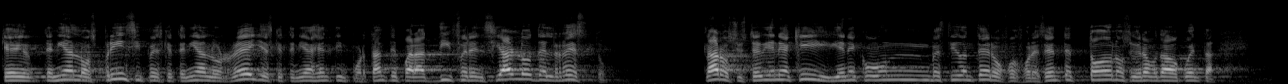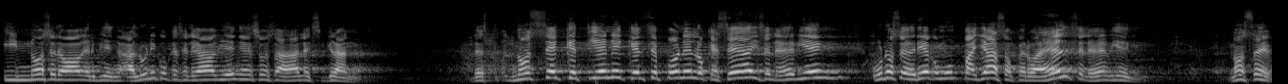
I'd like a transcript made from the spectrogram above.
que tenían los príncipes, que tenían los reyes, que tenía gente importante para diferenciarlos del resto. Claro, si usted viene aquí y viene con un vestido entero fosforescente, todos nos hubiéramos dado cuenta. Y no se le va a ver bien. Al único que se le va bien eso es a Alex Grant. No sé qué tiene que él se pone lo que sea y se le ve bien. Uno se vería como un payaso, pero a él se le ve bien. No sé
